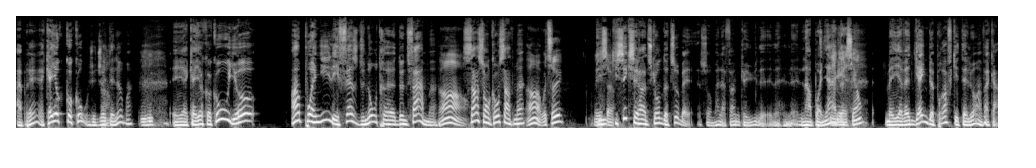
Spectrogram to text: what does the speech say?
après, à Kayakoko. J'ai déjà été là, moi. Mhm. Et à Kayakoko, il a empoigné les fesses d'une autre, euh, d'une femme, sans son consentement. Ah, vois-tu? Puis, qui c'est qui s'est rendu compte de ça? Ben, sûrement la femme qui a eu le- le- le- l'empoignade. L'agression. Mais il y avait une gang de profs qui étaient là en vacances.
